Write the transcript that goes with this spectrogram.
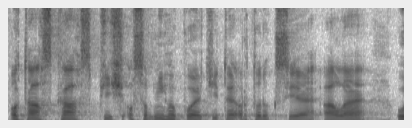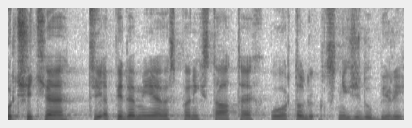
Otázka spíš osobního pojetí té ortodoxie, ale určitě ty epidemie ve Spojených státech u ortodoxních židů byly.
